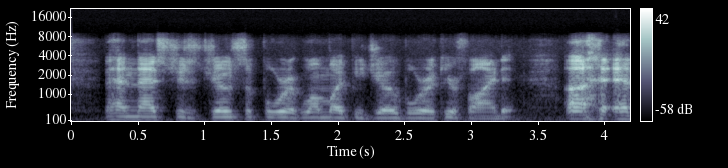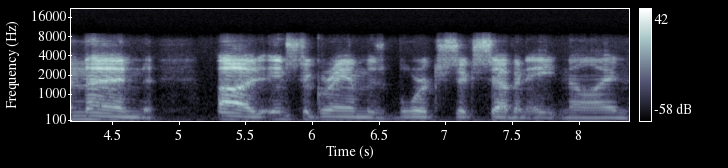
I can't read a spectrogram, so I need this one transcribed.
and that's just Joseph Boric. One might be Joe Boric. You'll find it. Uh, and then uh, Instagram is Boric6789.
